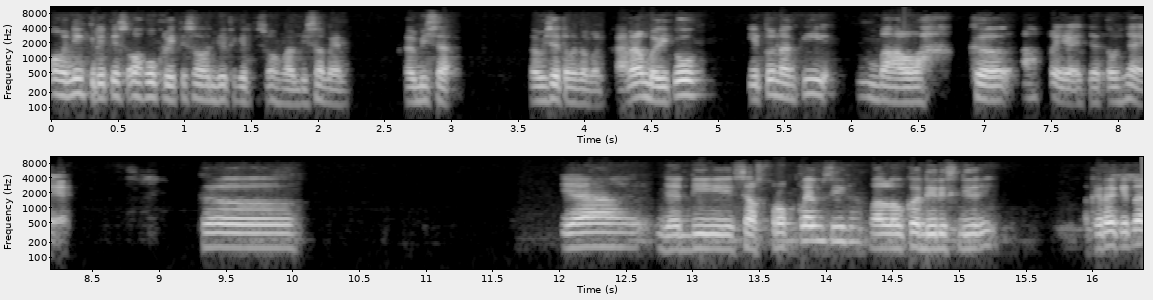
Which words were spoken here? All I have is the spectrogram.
oh ini kritis. Oh aku kritis. Oh dia kritis. Oh nggak bisa men. Nggak bisa. Nggak bisa teman-teman. Karena bagiku itu nanti malah ke apa ya jatuhnya ya? Ke ya jadi self proclaim sih kalau ke diri sendiri. Akhirnya kita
